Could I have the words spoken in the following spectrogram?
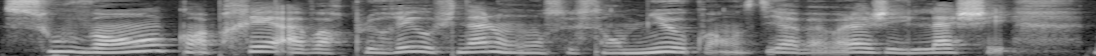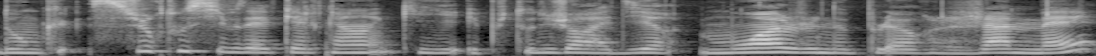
Souvent, après avoir pleuré, au final, on, se sent mieux, quoi. On se dit, ah bah voilà, j'ai lâché. Donc, surtout si vous êtes quelqu'un qui est plutôt du genre à dire, moi, je ne pleure jamais,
